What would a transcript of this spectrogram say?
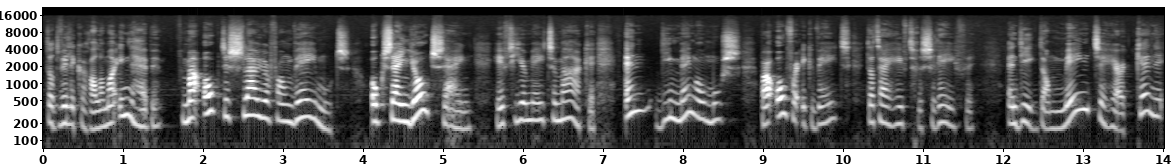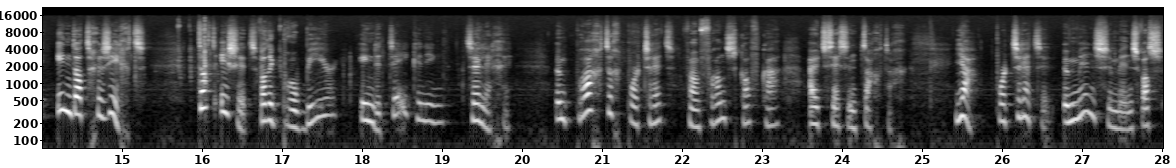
Dat wil ik er allemaal in hebben. Maar ook de sluier van weemoed, ook zijn Jood zijn, heeft hiermee te maken. En die mengelmoes waarover ik weet dat hij heeft geschreven en die ik dan meen te herkennen in dat gezicht. Dat is het wat ik probeer in de tekening te leggen. Een prachtig portret van Frans Kafka uit 86. Ja, portretten. Een mensenmens was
